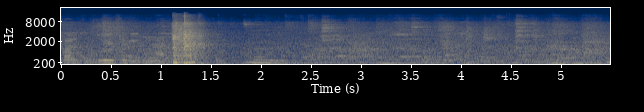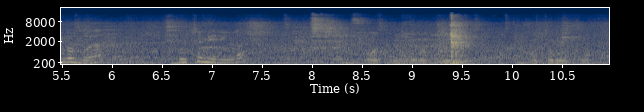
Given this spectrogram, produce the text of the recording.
쌀도 우유 쪽이구나. 음. 이건 뭐야? 오트밀인가? 오트밀, 오트밀, 오트밀.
